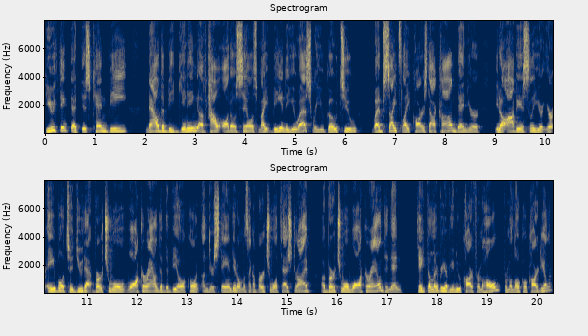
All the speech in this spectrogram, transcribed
Do you think that this can be now the beginning of how auto sales might be in the US where you go to websites like cars.com, then you're you know, obviously you're, you're able to do that virtual walk around of the vehicle and understand it almost like a virtual test drive, a virtual walk around, and then take delivery of your new car from home from a local car dealer?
